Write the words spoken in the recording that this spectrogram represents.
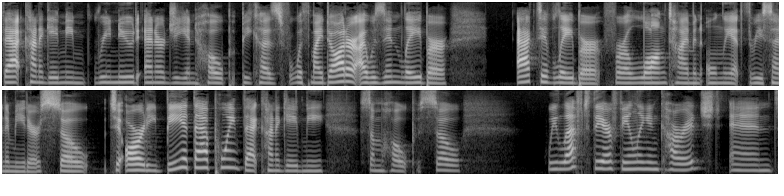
That kind of gave me renewed energy and hope because with my daughter, I was in labor, active labor for a long time and only at three centimeters. So to already be at that point, that kind of gave me some hope. So, we left there feeling encouraged and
